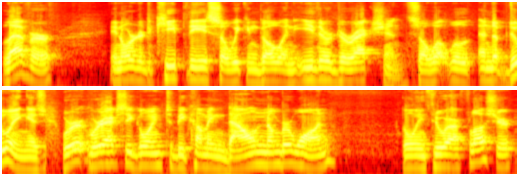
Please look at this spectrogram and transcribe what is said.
lever in order to keep these so we can go in either direction. So what we'll end up doing is we're, we're actually going to be coming down number one, going through our flusher,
